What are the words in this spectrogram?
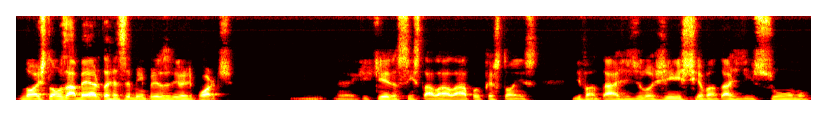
nós estamos abertos a receber empresas de grande porte, é, que queiram se instalar lá por questões de vantagens de logística, vantagem de insumo,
